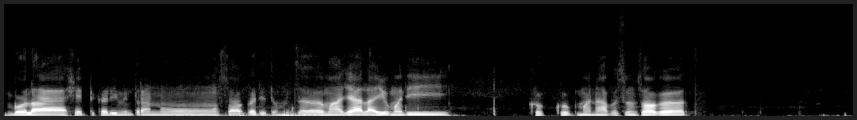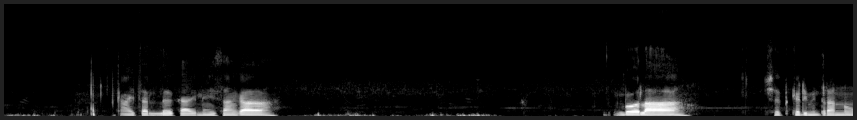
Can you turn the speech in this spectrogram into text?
बोला शेतकरी मित्रांनो स्वागत आहे तुमचं माझ्या लाईव्हमध्ये खूप खूप मनापासून स्वागत. काय चाललं काय नाही सांगा. बोला शेतकरी मित्रांनो.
